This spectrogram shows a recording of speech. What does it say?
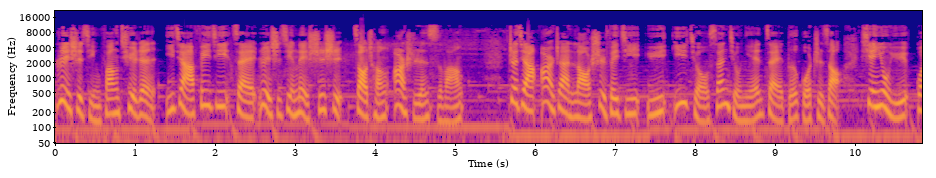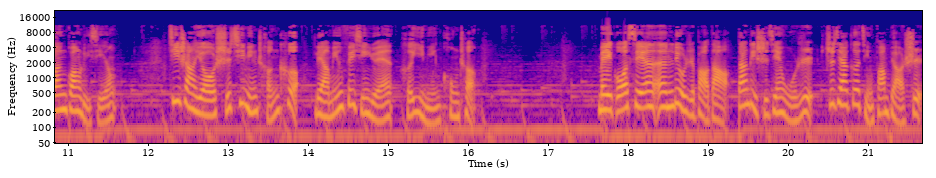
瑞士警方确认一架飞机在瑞士境内失事，造成二十人死亡。这架二战老式飞机于一九三九年在德国制造，现用于观光旅行。机上有十七名乘客、两名飞行员和一名空乘。美国 CNN 六日报道，当地时间五日，芝加哥警方表示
